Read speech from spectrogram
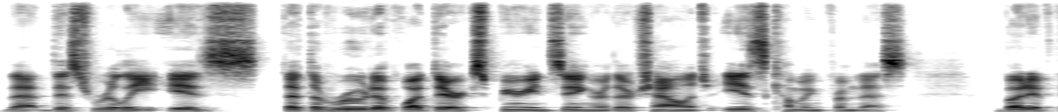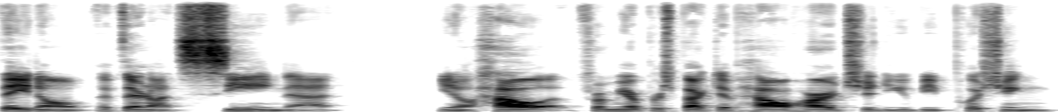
that this really is that the root of what they're experiencing or their challenge is coming from this. But if they don't if they're not seeing that you know how from your perspective how hard should you be pushing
